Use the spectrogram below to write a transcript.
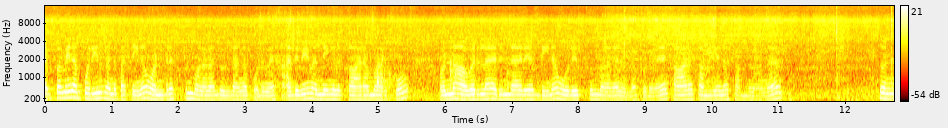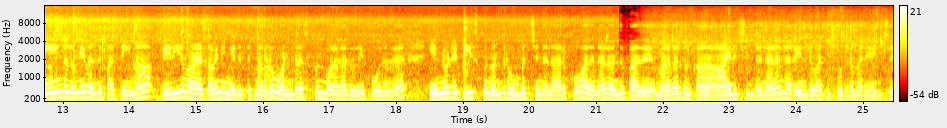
எப்போவுமே நான் பொரியல் வந்து பார்த்திங்கன்னா ஒன்றரை ஸ்பூன் மிளகா தாங்க போடுவேன். அதுவே வந்து எங்களுக்கு காரமாக இருக்கும். ஒன்றும் அவர்லாம் இருந்தார் அப்படின்னா ஒரு ஸ்பூன் மிளகா தூள் தான் போடுவேன். காரம் கம்மியாக தான் சாப்பிடுவாங்க. ஸோ நீங்களுமே வந்து பார்த்தீங்கன்னா பெரிய வாழைக்காவே நீங்கள் எடுத்துக்கினா கூட ஒன்றரை ஸ்பூன் மிளகாத்தூளையும் போதுங்க. என்னோடய டீஸ்பூன் வந்து ரொம்ப சின்னதாக இருக்கும். அதனால் வந்து இப்போ அது மிளகாத்தூள் கா ஆயிடுச்சுன்றதுனால நான் ரெண்டு வாட்டி போடுற மாதிரி ஆயிடுச்சு.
